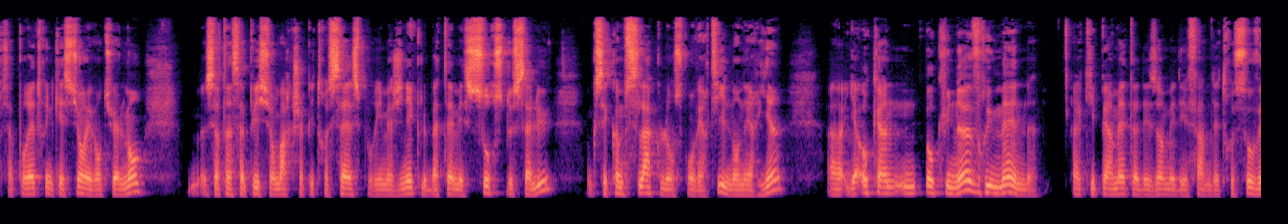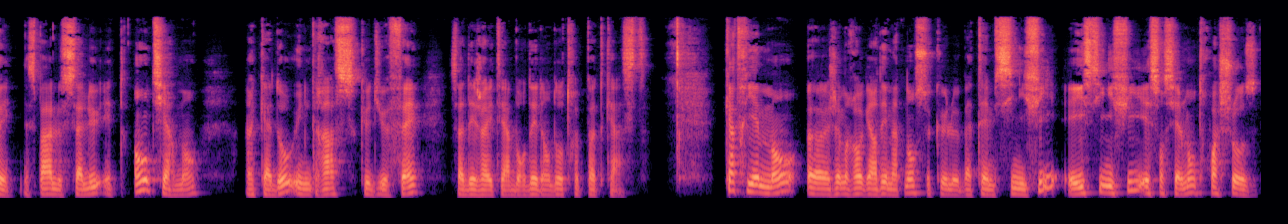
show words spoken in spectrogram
ça pourrait être une question éventuellement. Certains s'appuient sur Marc chapitre 16 pour imaginer que le baptême est source de salut. Donc c'est comme cela que l'on se convertit. Il n'en est rien. Euh, il n'y a aucun, aucune œuvre humaine euh, qui permette à des hommes et des femmes d'être sauvés, n'est-ce pas? Le salut est entièrement un cadeau, une grâce que Dieu fait. Ça a déjà été abordé dans d'autres podcasts. Quatrièmement, j'aimerais regarder maintenant ce que le baptême signifie, et il signifie essentiellement trois choses.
